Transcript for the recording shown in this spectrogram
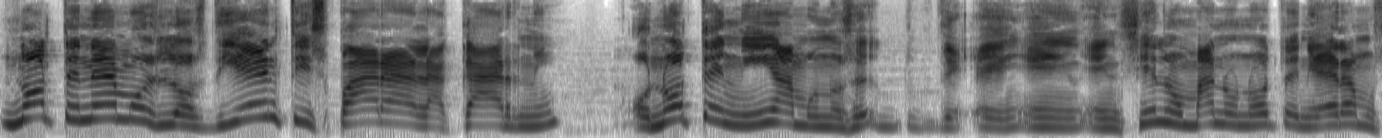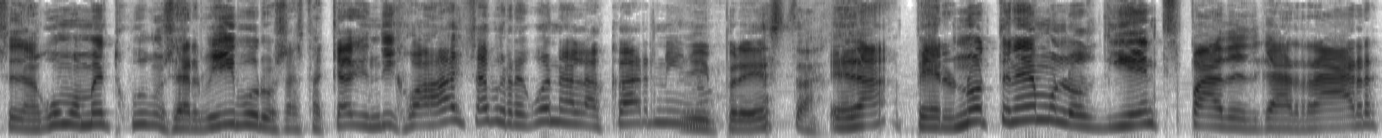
no tenemos los dientes para la carne, o no teníamos, no sé, de- en, en, en sí en lo humano no teníamos, en algún momento fuimos herbívoros hasta que alguien dijo, ay, sabe re buena la carne, ¿no? Y presta. Pero no tenemos los dientes para desgarrar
